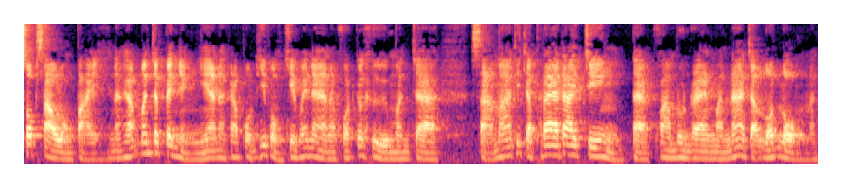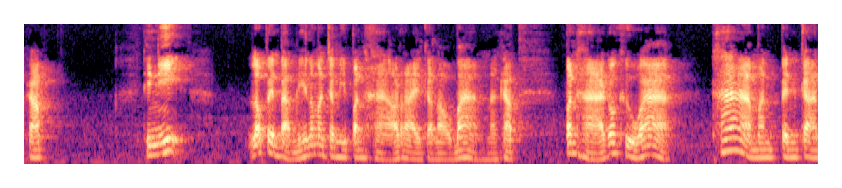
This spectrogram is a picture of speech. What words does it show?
ซบเซาลงไปนะครับ มันจะเป็นอย่างนี้นะครับผมที่ผมคิดไว้ในอนาคตก็คือมันจะสามารถที่จะแพร่ได้จริง แต่ความรุนแรงมันน่าจะลดลงนะครับ ทีนี้แล้วเป็นแบบนี้แล้วมันจะมีปัญหาอะไรกับเราบ้างนะครับ ปัญหาก็คือว่าถ้ามันเป็นการ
